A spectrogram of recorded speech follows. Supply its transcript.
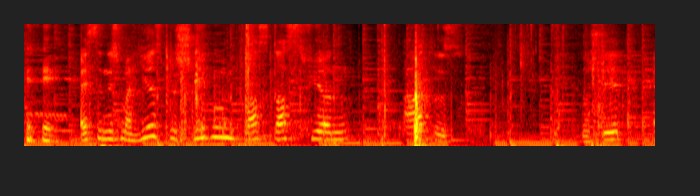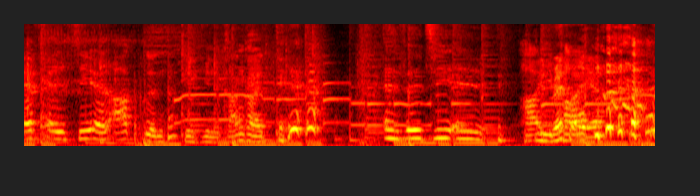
weißt du nicht mal, hier ist beschrieben, was das für eine Art ist. Da steht FLCL Art drin. Klingt wie eine Krankheit. FLCL. HIV. Rapper, ja.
